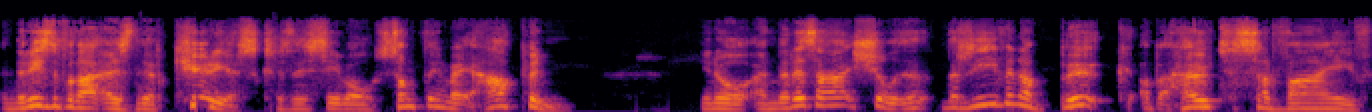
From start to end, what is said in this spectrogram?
And the reason for that is they're curious because they say, well, something might happen, you know, and there is actually, there's even a book about how to survive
